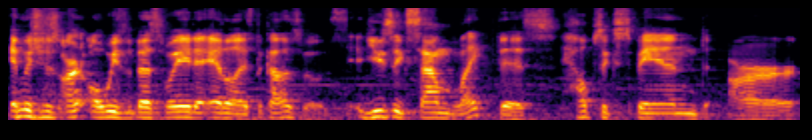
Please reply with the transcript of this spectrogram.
Images aren't always the best way to analyze the cosmos. Using sound like this helps expand our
